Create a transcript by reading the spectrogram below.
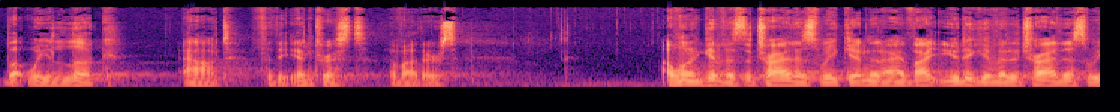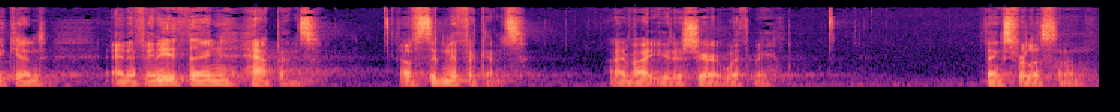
but we look out for the interest of others. I want to give this a try this weekend, and I invite you to give it a try this weekend. And if anything happens of significance, I invite you to share it with me. Thanks for listening.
